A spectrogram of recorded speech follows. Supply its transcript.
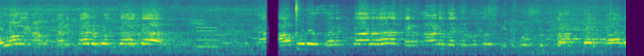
ಅವಾಗ ನಮ್ಮ ಸರ್ಕಾರ ಬಂದಾಗ ಕಾಬೂರ ಸರ್ಕಾರ ಕರ್ನಾಟಕದಲ್ಲಿರುವುದು ಟಿಪ್ಪು ಸುಲ್ತಾನ್ ಸರ್ಕಾರ,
